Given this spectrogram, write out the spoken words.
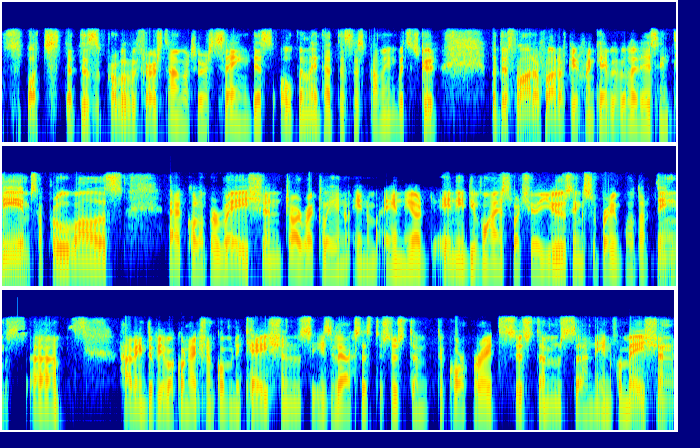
spots that this is probably the first time what we're saying this openly that this is coming, which is good. But there's a lot of lot of different capabilities in Teams, approvals, uh, collaboration directly in, in in your any device what you're using. Super important things. Uh, having the Viva connection communications, easily access to system to corporate systems and information.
